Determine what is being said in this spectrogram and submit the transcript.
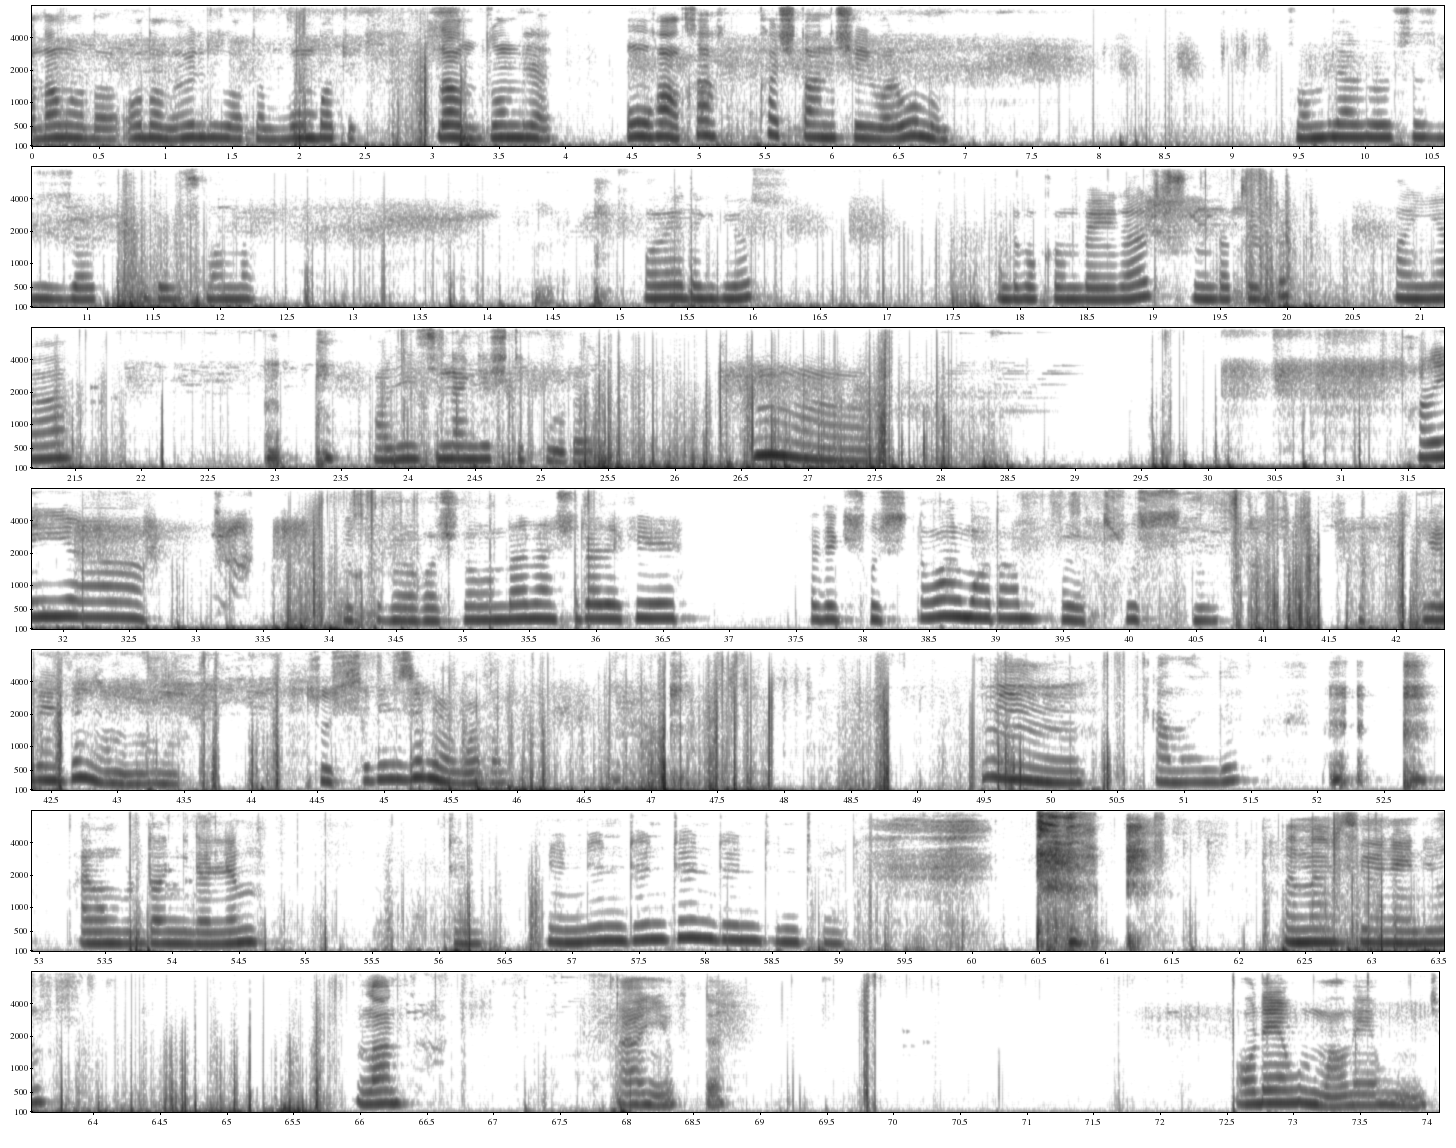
adam adam adam öldü zaten bomba atıyor. Lan zombiler. Oha kaç, kaç tane şey var oğlum. Zombiler hırsız bizler. De düşmanlar. Oraya da gidiyoruz. Hadi bakalım beyler. Şunu da kırdık. Hayya. Hadi içinden geçtik buraya. Hmm. Hayya. Bitti başlamında hemen şuradaki şuradaki sosisli var mı adam? Evet sosisli. Sosisliye benzemiyor mu yani? Sosise benzemiyor mu adam? Hmm. Ama öldü. Hemen buradan gidelim. Dün dün dün dün dün dün dün dün. Hemen şuraya ne diyoruz? Lan. Ha yoktu. Oraya vurma, oraya vurmayacağız.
